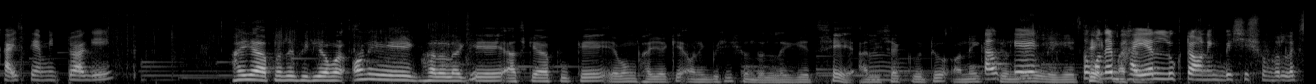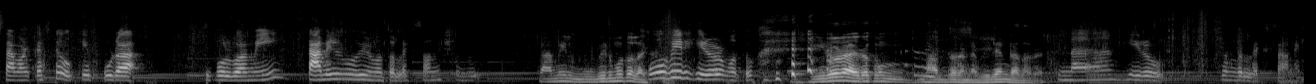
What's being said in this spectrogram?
খাইছি আমি একটু আগেই ভাইয়া আপনাদের ভিডিও আমার অনেক ভালো লাগে। আজকে আপুকে এবং ভাইয়াকে অনেক বেশি সুন্দর লেগেছে। আলিশা কুটু অনেক সুন্দর লেগেছে। তোমাদের ভাইয়ার লুকটা অনেক বেশি সুন্দর লাগছে আমার কাছে। ওকে পুরা কি বলব আমি তামিল মুভির মতো লাগছে অনেক সুন্দর তামিল মুভির মতো লাগছে? মুভির হিরোর মতো। হিরোরা এরকম ভাব ধরে না ভিলেনরা ধরে? না হিরো সুন্দর লাগছে অনেক।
